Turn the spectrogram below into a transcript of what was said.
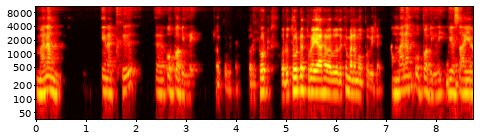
மனம் எனக்கு ஒப்பவில்லை. ஒப்புவில்லை. ஒரு ஒரு தோட்டத்துறையாக வருவதற்கு மனம் ஒப்பவில்லை. மனம் ஒப்பவில்லை. விவசாய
